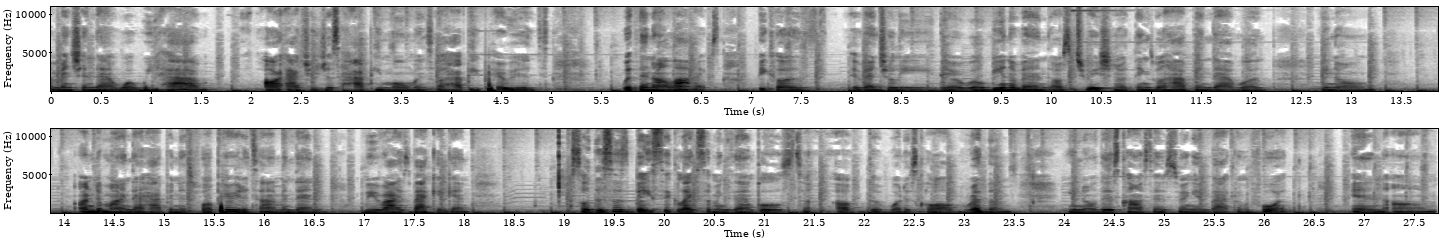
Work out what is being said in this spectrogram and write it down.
I mentioned that what we have are actually just happy moments or happy periods within our lives because eventually there will be an event or situation or things will happen that will, you know, undermine that happiness for a period of time and then we rise back again. So this is basic like some examples to, of the what is called rhythm. You know, there's constant swinging back and forth in um,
